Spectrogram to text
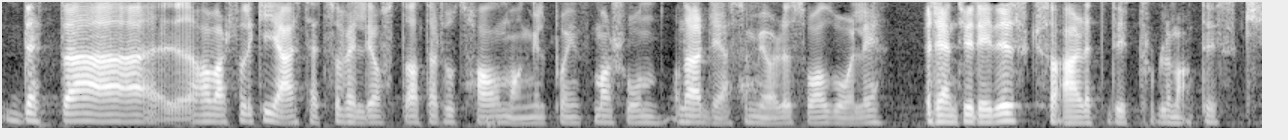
Dette har i hvert fall ikke jeg sett så veldig ofte, at det er total mangel på informasjon. Og det er det som gjør det så alvorlig. Rent juridisk så er dette dypt problematisk.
